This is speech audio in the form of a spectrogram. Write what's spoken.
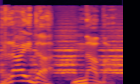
Raida Naba!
